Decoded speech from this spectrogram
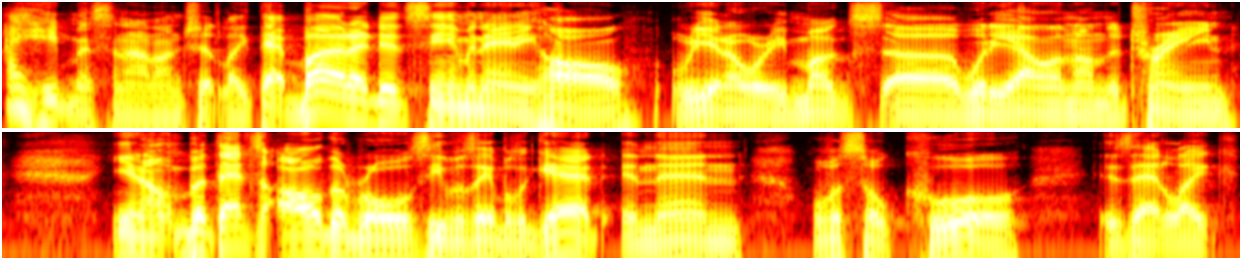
I hate missing out on shit like that. But I did see him in Annie Hall, where, you know, where he mugs uh, Woody Allen on the train. You know, but that's all the roles he was able to get. And then what was so cool is that like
